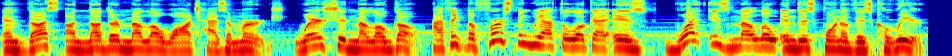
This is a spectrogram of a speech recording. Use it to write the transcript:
and thus another Melo watch has emerged. Where should Melo go? I think the first thing we have to look at is what is Melo in this point of his career?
